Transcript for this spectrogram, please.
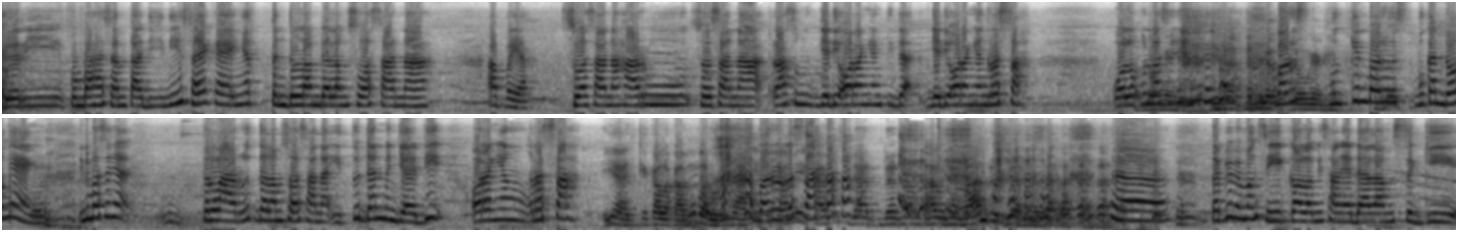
dari pembahasan tadi ini saya kayaknya tenggelam dalam suasana apa ya? Suasana haru, suasana langsung jadi orang yang tidak jadi orang yang resah. Walaupun Dongeng. maksudnya Iya. baru Dongeng. mungkin baru bukan dongeng. Ini maksudnya terlarut dalam suasana itu dan menjadi orang yang resah. Iya, kalau kamu baru resah. Baru kami, resah. Kami sudah enam tahun yang lalu sudah resah. Eh, tapi memang sih kalau misalnya dalam segi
